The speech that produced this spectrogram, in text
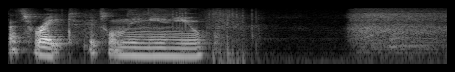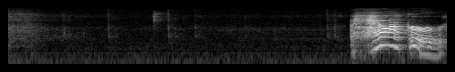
That's right. It's only me and you. Hacker!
